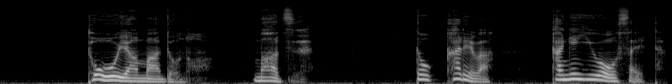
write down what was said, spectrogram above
「遠山殿まず」と彼は影湯を抑えた。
